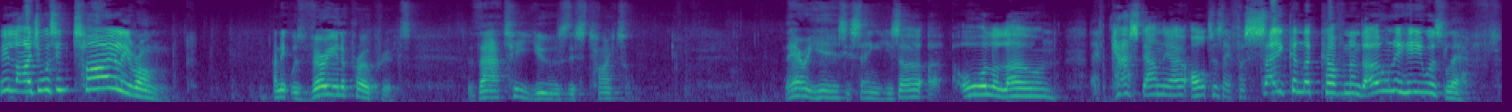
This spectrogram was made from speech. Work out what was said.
Elijah was entirely wrong. And it was very inappropriate that he used this title. There he is. He's saying he's uh, uh, all alone. They've cast down the altars. They've forsaken the covenant. Only he was left.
